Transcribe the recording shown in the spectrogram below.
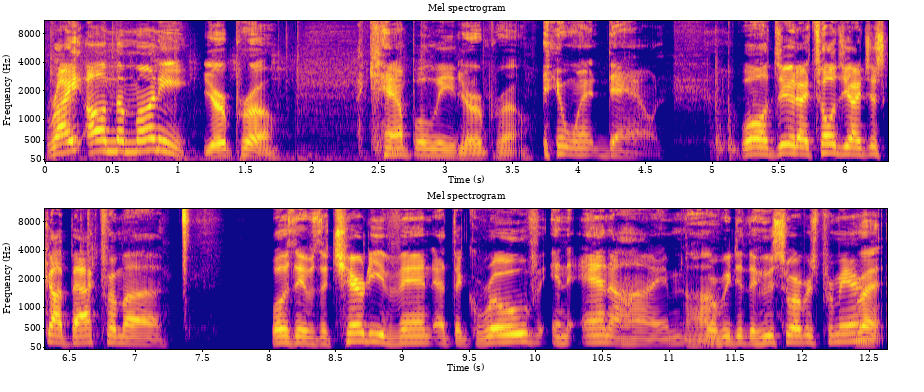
Right on the money. you're a pro. I can't believe You're a pro. It went down. Well, dude, I told you I just got back from a what was it? It was a charity event at the Grove in Anaheim where we did the Whosoever's premiere. Right.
